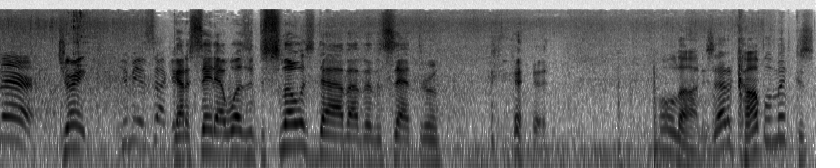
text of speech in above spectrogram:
there. Drake, Give me a second. gotta say that wasn't the slowest dive I've ever sat through. Hold on, is that a compliment? Because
